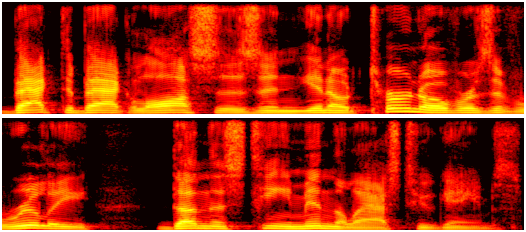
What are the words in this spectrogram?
back to back losses and you know turnovers have really done this team in the last two games.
